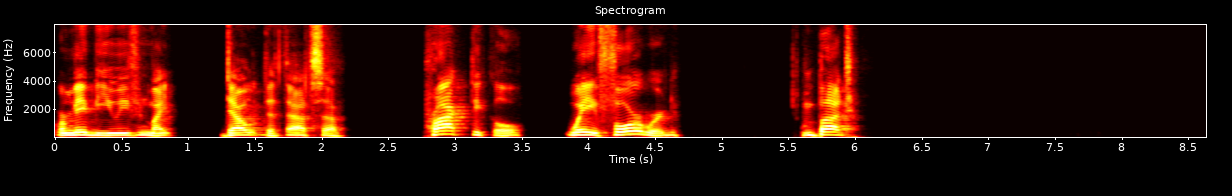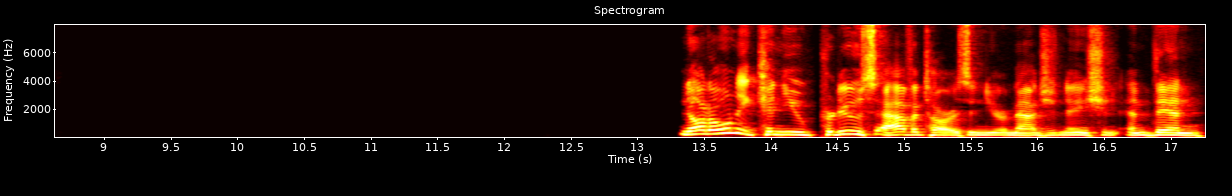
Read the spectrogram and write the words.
or maybe you even might doubt that that's a practical way forward. But not only can you produce avatars in your imagination and then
